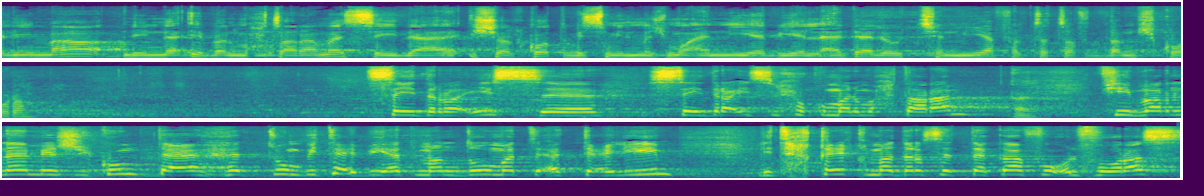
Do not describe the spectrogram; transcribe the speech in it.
الكلمة للنائبة المحترمة السيدة عائشة القط باسم المجموعة النيابية للعدالة والتنمية فلتتفضل مشكورة. السيد الرئيس السيد رئيس الحكومة المحترم في برنامجكم تعهدتم بتعبئة منظومة التعليم لتحقيق مدرسة تكافؤ الفرص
